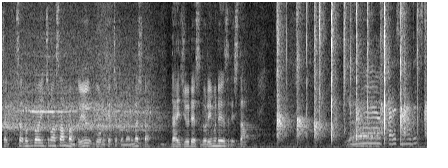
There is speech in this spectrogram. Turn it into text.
着。さ6番、1番、3番というゴール決着になりました、第10レース、ドリームレースでした。いやお疲れ様でした。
